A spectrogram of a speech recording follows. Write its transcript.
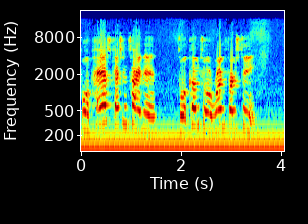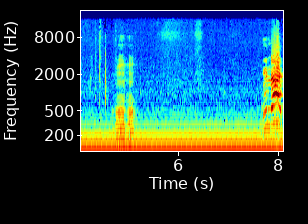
for a pass catching tight end, to come to a run first team. Mm-hmm. You're not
